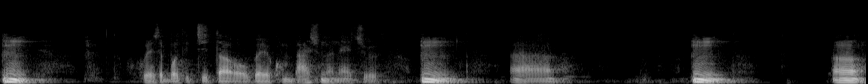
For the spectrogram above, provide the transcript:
who has a bodhicitta or very compassionate nature, uh, uh,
